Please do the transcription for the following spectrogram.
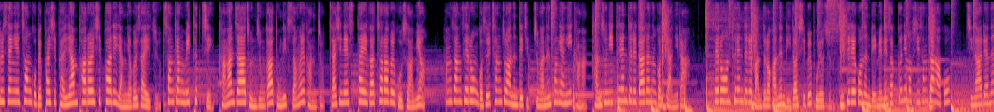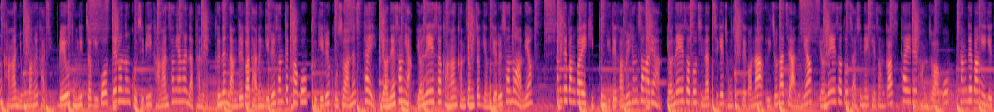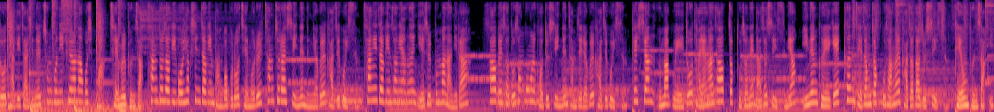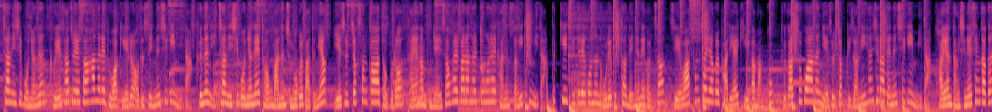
출생일 1988년 8월 18일 양력을 사이주. 성격 및 특징. 강한 자아 존중과 독립성을 강조. 자신의 스타일과 철학을 고수하며 항상 새로운 것을 창조하는 데 집중하는 성향이 강한. 단순히 트렌드를 따르는 것이 아니라 새로운 트렌드를 만들어가는 리더십을 보여줌. 지드래곤은 내면에서 끊임없이 성장하고 진화하려는 강한 욕망을 가진 매우 독립적이고 때로는 고집이 강한 성향을 나타내. 그는 남들과 다른 길을 선택하고 그 길을 고수하는 스타일. 연애 성향. 연애에서 강한 감정적 연결을 선호하며 상대방과의 깊은 유대감을 형성하려 함. 연애에서도 지나치게 종속되거나 의존하지 않으며 연애에서도 자신의 개성과 스타일을 강조하고 상대방에게도 자기 자신을 충분히 표현하고 싶어 함. 재물 분석. 창조적이고 혁신적인 방법으로 재물을 창출할 수 있는 능력을 가지고 있음. 창의적인 성향은 예술뿐만 아니라 사업에서도 성공을 거둘 수 있는 잠재력을 가지고 있음. 패션, 음악 외에도 다양한 사업적 도전에 나설 수 있으며 이는 그에게 큰 재정적 보상을 가져다 줄 수 있음. 대운 분석. 2025년은 그의 사주에서 하늘의 도와 기회를 얻을 수 있는 시기입니다. 그는 2025년에 더욱 많은 주목을 받으며 예술적 성과와 더불어 다양한 분야에서 활발한 활동을 할 가능성이 큽니다. 특히 지드래곤은 올해부터 내년에 걸쳐 지혜와 통찰력을 발휘할 기회가 많고 그가 추구하는 예술적 비전이 현실화되는 시기입니다. 과연 당신의 생각은?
